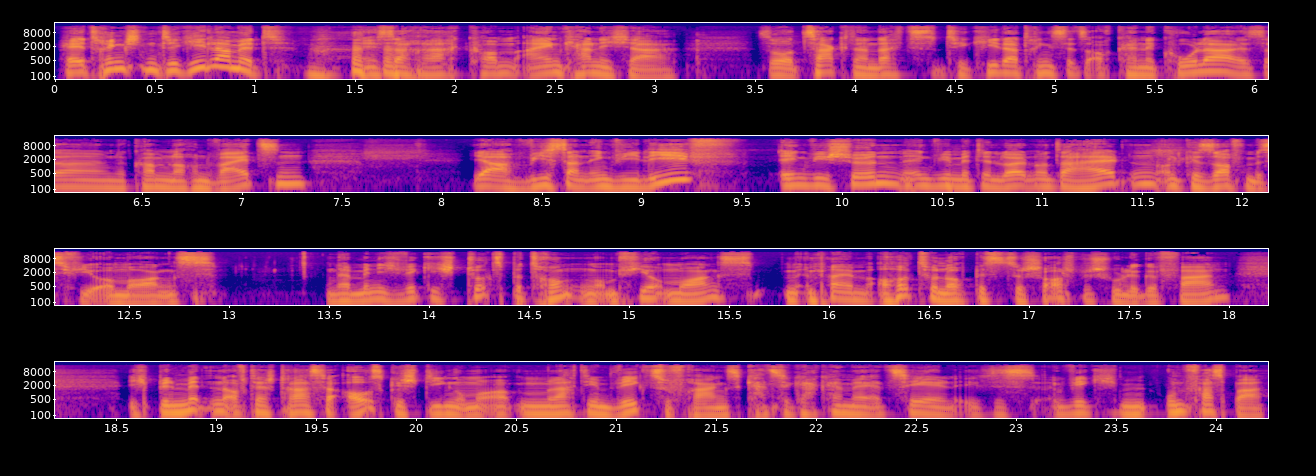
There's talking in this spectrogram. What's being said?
hey, trinkst du einen Tequila mit? Und ich sag, ach komm, einen kann ich ja. So, zack, dann dachte ich, so, Tequila trinkst jetzt auch keine Cola, ist da, komm, noch ein Weizen. Ja, wie es dann irgendwie lief, irgendwie schön irgendwie mit den Leuten unterhalten und gesoffen bis 4 Uhr morgens. Und dann bin ich wirklich sturzbetrunken um 4 Uhr morgens mit meinem Auto noch bis zur Schauspielschule gefahren. Ich bin mitten auf der Straße ausgestiegen, um, nach dem Weg zu fragen. Das kannst du gar keinem mehr erzählen. Das ist wirklich unfassbar.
